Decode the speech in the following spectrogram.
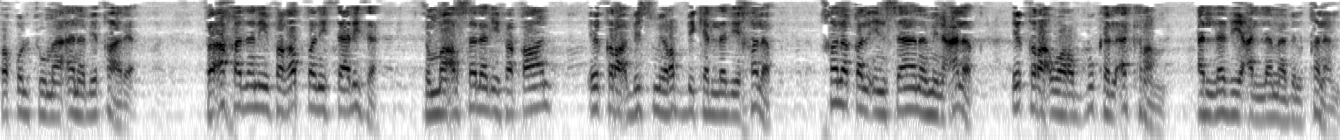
فقلت ما أنا بقارئ. فأخذني فغطني الثالثة ثم أرسلني فقال اقرأ باسم ربك الذي خلق. خلق الإنسان من علق. اقرأ وربك الأكرم الذي علم بالقلم.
